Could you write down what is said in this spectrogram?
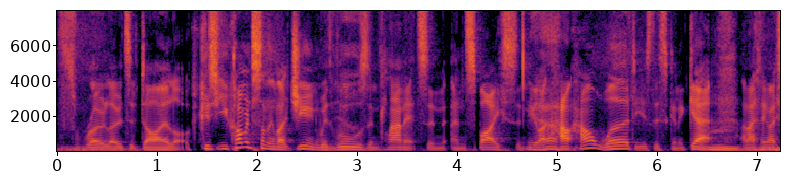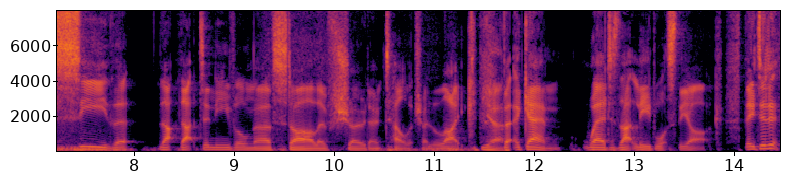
throw loads of dialogue because you come into something like Dune with rules and planets and, and spice, and you're Yeah. like, how, how wordy is this going to get? And I think I see that that that Denis Villeneuve style of show don't tell, which I like. Yeah. But again, where does that lead? What's the arc? They did it.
